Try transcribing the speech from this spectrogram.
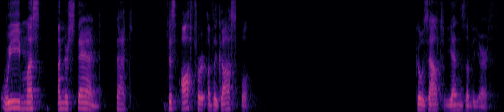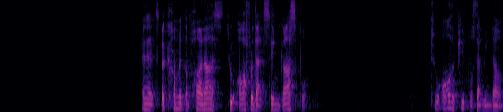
We must understand that this offer of the gospel goes out to the ends of the earth. And it's incumbent upon us to offer that same gospel to all the peoples that we know.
